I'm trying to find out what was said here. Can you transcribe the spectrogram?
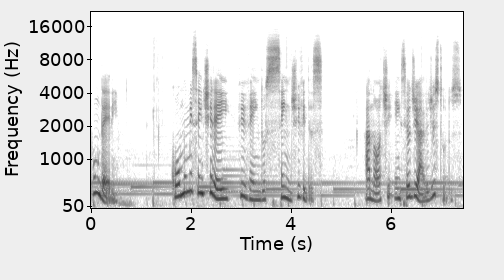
Pondere: Como me sentirei vivendo sem dívidas? Anote em seu diário de estudos.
